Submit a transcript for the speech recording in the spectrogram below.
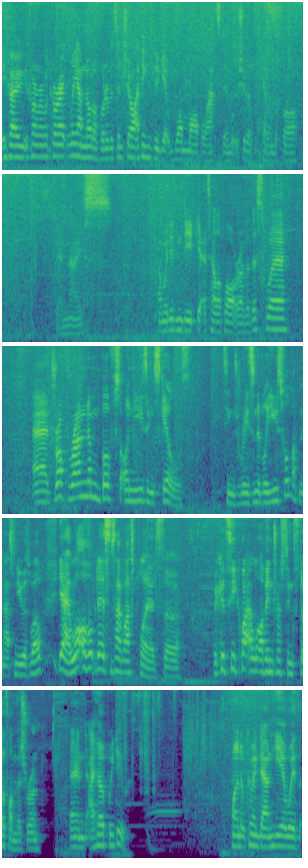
If I if I remember correctly, I'm not 100% sure. I think he's going to get one more blast in, but we should be able to kill him before. Yeah, nice. And we did indeed get a teleporter over this way. Uh, drop random buffs on using skills. Seems reasonably useful. I think that's new as well. Yeah, a lot of updates since I last played, so we could see quite a lot of interesting stuff on this run. And I hope we do. Wind up coming down here with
